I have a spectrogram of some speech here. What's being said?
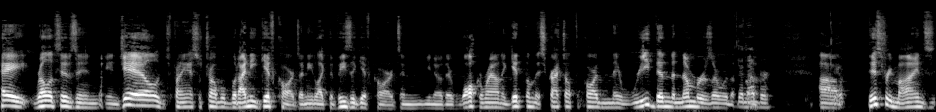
hey relatives in in jail financial trouble but i need gift cards. I need like the visa gift cards. And you know they walk around and get them they scratch off the card and they read them the numbers over the, the number. Uh, yep. this reminds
